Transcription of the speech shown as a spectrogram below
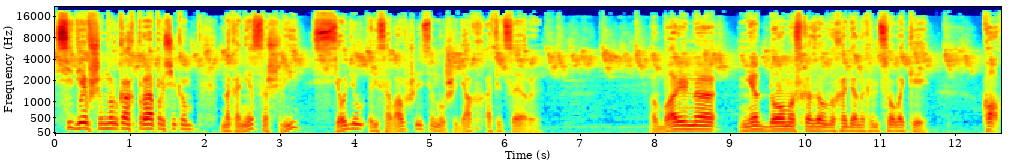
сидевшим на руках прапорщиком, наконец сошли с седел рисовавшиеся на лошадях офицеры. «А «Барина нет дома», — сказал, выходя на крыльцо лакей. «Как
